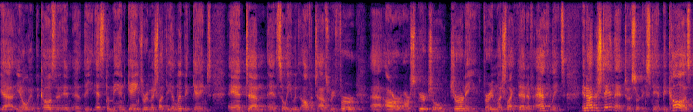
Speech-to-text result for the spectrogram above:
Yeah, you know, because in, uh, the Isthmian Games very much like the Olympic Games, and um, and so he would oftentimes refer uh, our our spiritual journey very much like that of athletes, and I understand that to a certain extent because.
